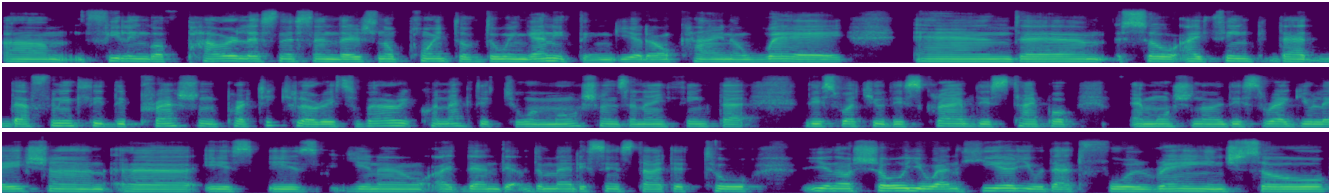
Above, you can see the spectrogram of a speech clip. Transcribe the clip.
um, feeling of powerlessness and there's no point of doing anything, you know, kind of way. And um, so I think that definitely depression, particular, it's very connected to emotions. And I think that this, what you described, this type of emotional dysregulation uh, is, is, you know, I, then the, the medicine started to, you know, show you and heal you that full range. So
